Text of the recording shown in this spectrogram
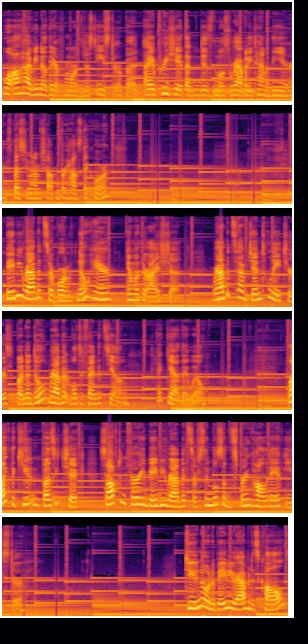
Well, I'll have you know they're for more than just Easter, but I appreciate that it is the most rabbity time of the year, especially when I'm shopping for house decor. Baby rabbits are born with no hair and with their eyes shut. Rabbits have gentle natures, but an adult rabbit will defend its young. Heck yeah, they will. Like the cute and fuzzy chick, soft and furry baby rabbits are symbols of the spring holiday of Easter. Do you know what a baby rabbit is called?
